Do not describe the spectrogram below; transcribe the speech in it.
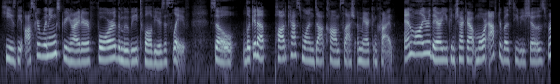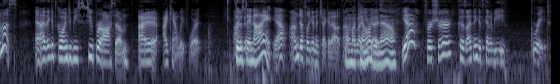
He's the Oscar winning screenwriter for the movie 12 Years a Slave. So look it up, podcast1.com slash American Crime. And while you're there, you can check out more AfterBuzz TV shows from us. And I think it's going to be super awesome. I, I can't wait for it. Thursday gonna- night. Yeah, I'm definitely going to check it out. I don't on my calendar now. Yeah, for sure. Because I think it's going to be great,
